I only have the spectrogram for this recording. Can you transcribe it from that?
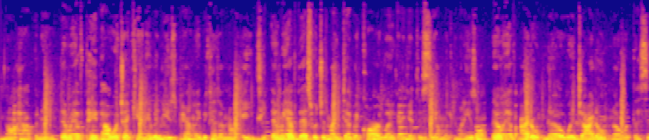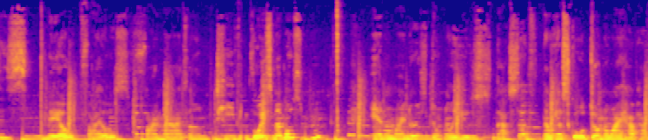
not happening. Then we have PayPal, which I can't even use apparently because I'm not 18. Then we have this, which is my debit card, like I get to see how much money is on. Then we have I don't know, which I don't know what this is. Mail, files, find my iPhone, TV, voice memos, hmm? and reminders don't really use that stuff then we have school don't know why i have half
